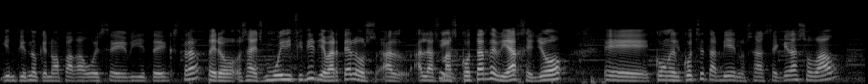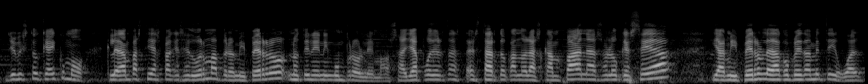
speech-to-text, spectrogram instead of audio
y entiendo que no ha pagado ese billete extra, pero o sea, es muy difícil llevarte a, los, a, a las Sí. mascotas de viaje. Yo eh, con el coche también, o sea, se queda sobao. Yo he visto que hay como que le dan pastillas para que se duerma, pero mi perro no tiene ningún problema. O sea, ya puede estar- tocando las campanas o lo que sea y a mi perro le da completamente igual.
